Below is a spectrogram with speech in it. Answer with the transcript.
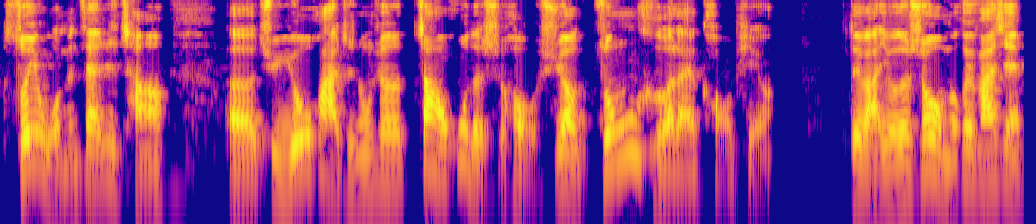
所以我们在日常呃去优化直通车账户的时候，需要综合来考评，对吧？有的时候我们会发现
